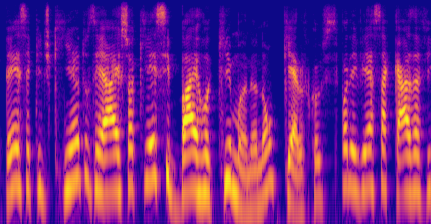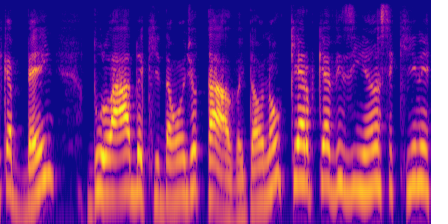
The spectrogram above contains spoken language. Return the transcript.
tem esse aqui de 500 reais, só que esse bairro aqui, mano, eu não quero. Como vocês podem ver, essa casa fica bem do lado aqui da onde eu tava. Então eu não quero porque a vizinhança aqui, né,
